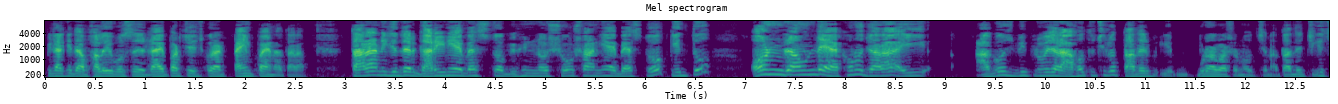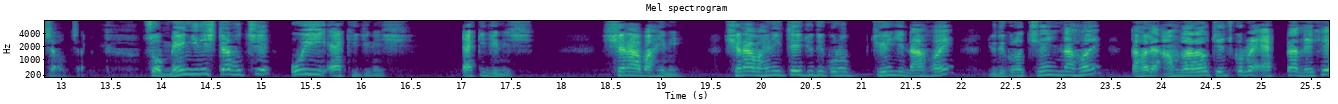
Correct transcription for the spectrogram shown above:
পিনাকিদা ভালোই বলছে ড্রাইভার চেঞ্জ করার টাইম পায় না তারা। তারা নিজেদের গাড়ি নিয়ে ব্যস্ত, বিভিন্ন শোষা নিয়ে ব্যস্ত, কিন্তু অন গ্রাউন্ডে এখনও যারা এই আগস্ট বিপ্লবে যারা আহত ছিল, তাদের পুনর্বাসন হচ্ছে না, তাদের চিকিৎসা হচ্ছে না। সো মেইন জিনিসটা হচ্ছে ওই একই জিনিস একই জিনিস, সেনাবাহিনী। সেনাবাহিনীতে যদি কোনো চেঞ্জ না হয়, যদি কোনো চেঞ্জ না হয়, তাহলে আমলারাও চেঞ্জ করবে। একটা দেখে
